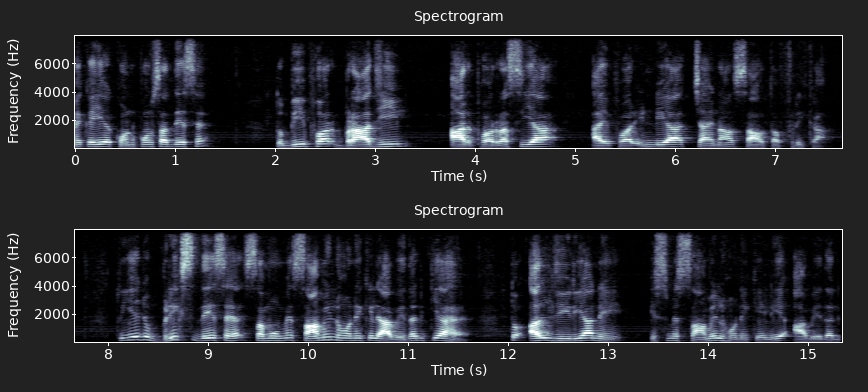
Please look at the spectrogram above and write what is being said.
में कहिए कौन कौन सा देश है? तो B for Brazil, R for Russia, I for India, China, South Africa. तो ये जो ब्रिक्स देश है, समूह में शामिल होने के लिए आवेदन किया है तो अल्जीरिया ने इसमें शामिल होने के लिए आवेदन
